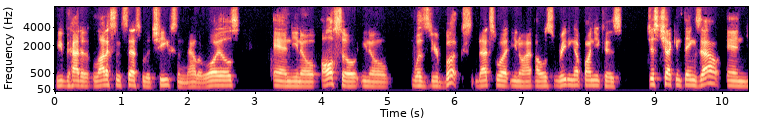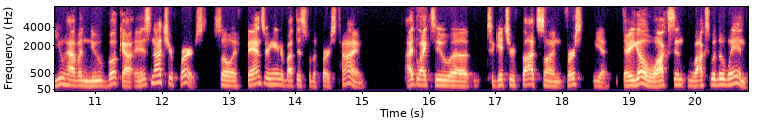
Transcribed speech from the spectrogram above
you've had a lot of success with the Chiefs and now the Royals. And, you know, also, you know, was your books. That's what, you know, I, I was reading up on you because just checking things out and you have a new book out and it's not your first. So if fans are hearing about this for the first time, I'd like to uh, to get your thoughts on first. Yeah, there you go. Walks in, walks with a win.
